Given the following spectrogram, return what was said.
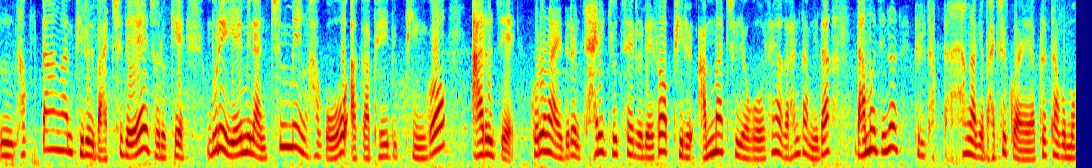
음, 적당한 비를 맞추되 저렇게 물에 예민한 춘맹하고 아까 베이비핑거 아르제 그런 아이들은 자리 교체를 해서 비를 안 맞추려고 생각을 한답니다. 나머지는 비를 적당하게 맞출 거예요. 그렇다고 뭐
